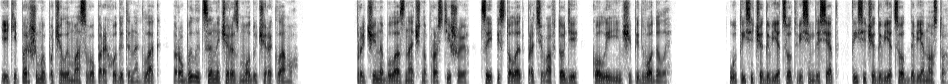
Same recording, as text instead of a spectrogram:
які першими почали масово переходити на ГЛАК, робили це не через моду чи рекламу. Причина була значно простішою цей пістолет працював тоді, коли інші підводили. У 1980-1990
